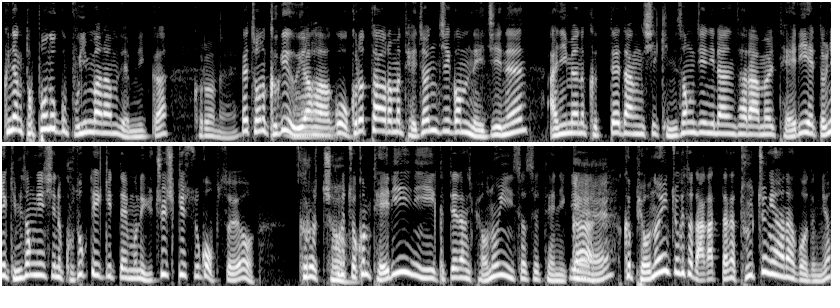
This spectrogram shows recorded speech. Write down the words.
그냥 덮어놓고 부인만 하면 됩니까? 그러네. 그래서 저는 그게 의아하고 그렇다 그러면 대전지검 내지는 아니면 그때 당시 김성진이라는 사람을 대리했더니 김성진 씨는 구속돼 있기 때문에 유출시킬 수가 없어요. 그렇죠. 그렇죠. 그럼 대리인이 그때 당시 변호인이 있었을 테니까 예. 그 변호인 쪽에서 나갔다가 둘 중에 하나거든요.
